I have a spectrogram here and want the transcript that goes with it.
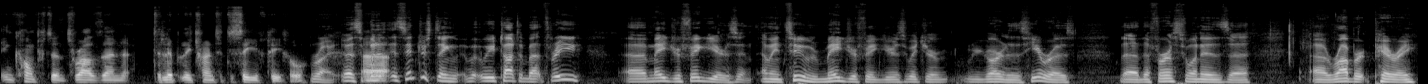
incompetence rather than deliberately trying to deceive people. Right. It's, but uh, it's interesting. We talked about three uh, major figures, and I mean two major figures which are regarded as heroes. The the first one is uh, uh Robert Peary,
